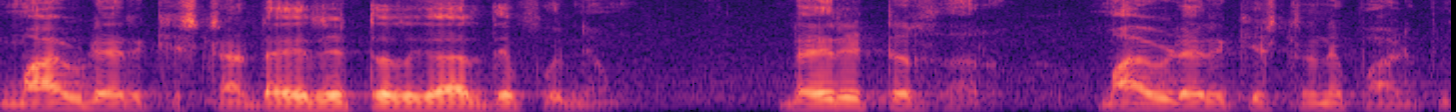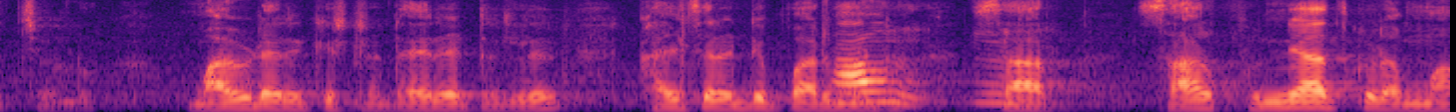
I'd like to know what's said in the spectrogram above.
మావిడారి కృష్ణ డైరెక్టర్ గారిదే పుణ్యం. డైరెక్టర్ సార్ మావిడారి కృష్ణనే పాడిపించాడు మావిడారి కృష్ణ డైరెక్టర్ లేదు కల్చరల్ డిపార్ట్మెంట్ సార్. సార్ పుణ్యాత్కుడమ్మా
